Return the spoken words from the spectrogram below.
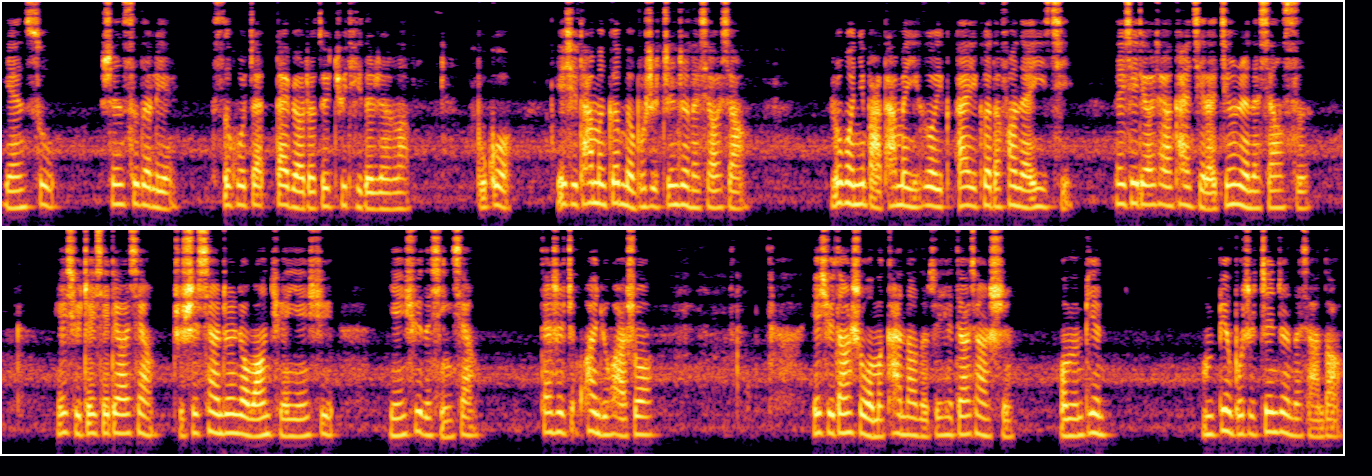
严肃、深思的脸，似乎在代表着最具体的人了。不过，也许他们根本不是真正的肖像。如果你把他们一个挨一个的放在一起，那些雕像看起来惊人的相似。也许这些雕像只是象征着王权延续、延续的形象。但是，换句话说，也许当时我们看到的这些雕像时，我们并我们并不是真正的想到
